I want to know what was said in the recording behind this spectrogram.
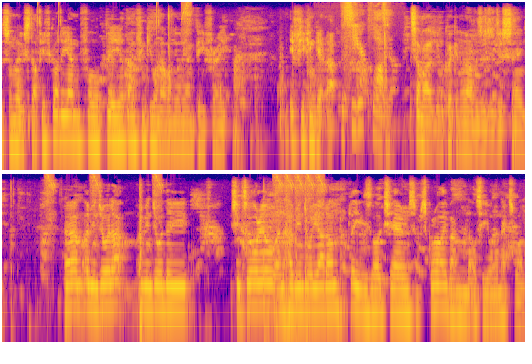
some new stuff. If you've got the M4B, I don't think you want that one, you want the MP3. If you can get that. The Cedar Closet. Some have been quicker than others, as you've just seen. Um, hope you enjoyed that. Hope you enjoyed the tutorial and hope you enjoyed the add-on. Please like, share and subscribe and I'll see you on the next one.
